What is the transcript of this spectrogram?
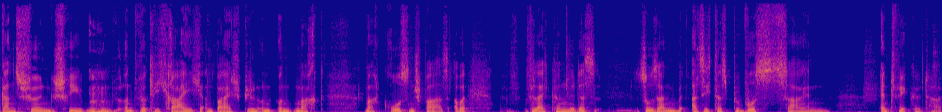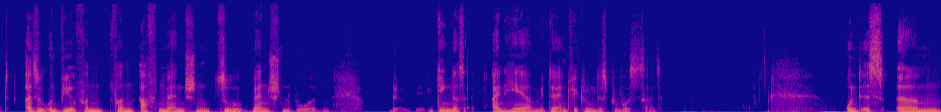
ganz schön geschrieben mhm. und, und wirklich reich an Beispielen und und macht macht großen Spaß. Aber vielleicht können wir das so sagen als sich das Bewusstsein entwickelt hat also und wir von von Affenmenschen zu Menschen wurden ging das einher mit der Entwicklung des Bewusstseins und es ähm,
